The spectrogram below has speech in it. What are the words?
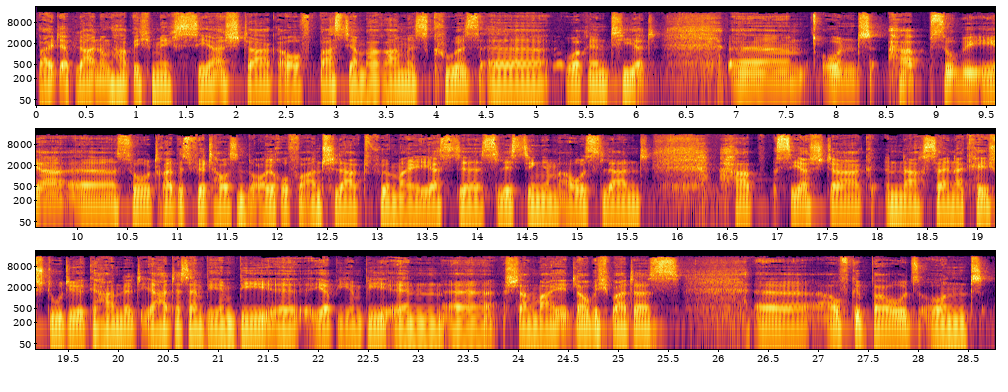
Bei der Planung habe ich mich sehr stark auf Bastian Baramis Kurs äh, orientiert äh, und habe so wie er äh, so drei bis 4.000 Euro veranschlagt für mein erstes Listing im Ausland. Habe sehr stark nach seiner Case-Studie gehandelt. Er hatte sein BNB, äh, Airbnb in äh, Chiang Mai, glaube ich, war das äh, aufgebaut und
